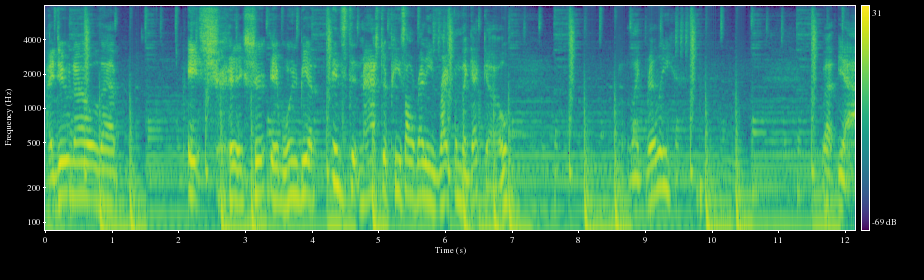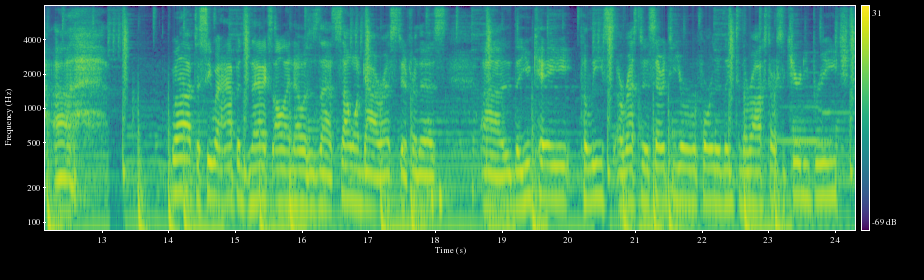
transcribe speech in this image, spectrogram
I do know that it should, it should it wouldn't be an instant masterpiece already right from the get-go like really but yeah uh we'll have to see what happens next all i know is that someone got arrested for this uh, the UK police arrested a 17 year old reporter linked to the Rockstar security breach.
